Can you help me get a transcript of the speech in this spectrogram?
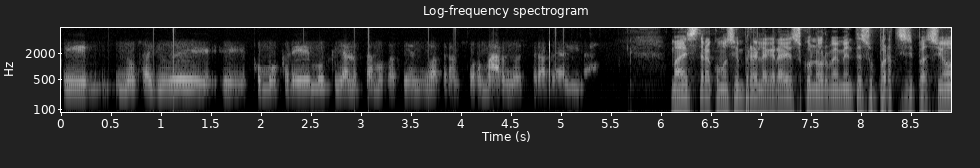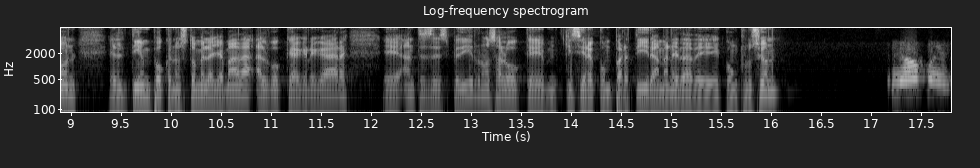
que nos ayude, eh, como creemos que ya lo estamos transformar nuestra realidad. Maestra, como siempre, le agradezco enormemente su participación, el tiempo que nos tome la llamada. ¿Algo que agregar eh, antes de despedirnos? ¿Algo que quisiera compartir a manera de conclusión? No, pues,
